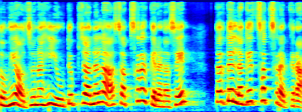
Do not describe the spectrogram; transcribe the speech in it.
तुम्ही अजूनही यूट्यूब चॅनलला सबस्क्राईब केलं नसेल तर ते लगेच सबस्क्राईब करा.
